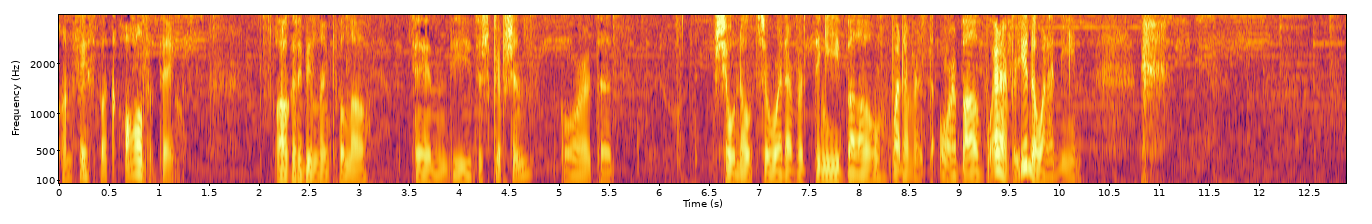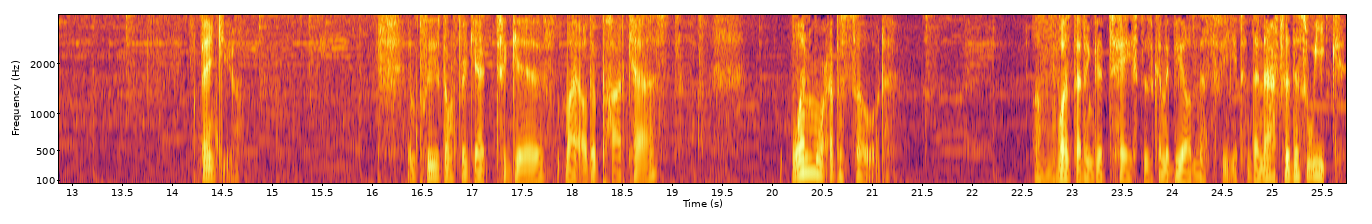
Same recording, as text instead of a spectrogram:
on Facebook. All the things. All going to be linked below in the description or the show notes or whatever thingy below, whatever, or above, whatever. You know what I mean. Thank you. And please don't forget to give my other podcast one more episode of Was That in Good Taste is going to be on this feed. And then after this week,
